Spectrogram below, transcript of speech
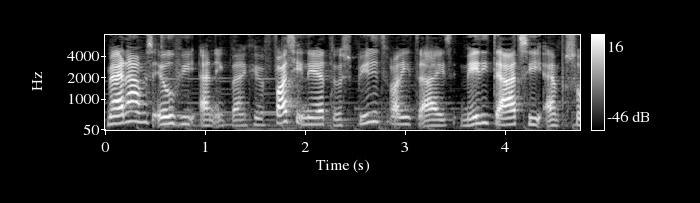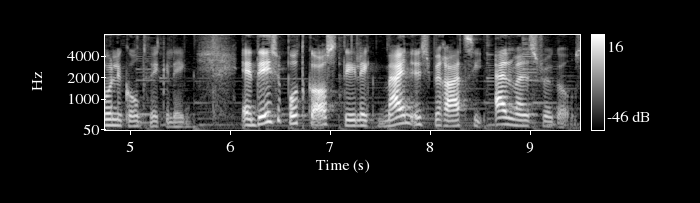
Mijn naam is Ilvi en ik ben gefascineerd door spiritualiteit, meditatie en persoonlijke ontwikkeling. In deze podcast deel ik mijn inspiratie en mijn struggles.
